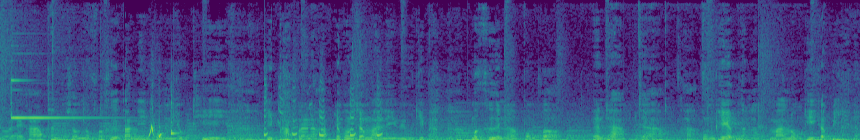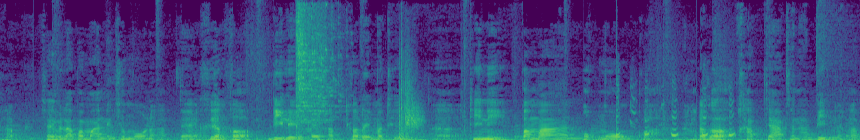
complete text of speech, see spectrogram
สวัสดีครับท่านผู้ชมทุกคนก็คือตอนนี้ผมอยู่ที่ที่พักแล้วนะครับเดี๋ยวผมจะมารีวิวที่พักนะครับ เมื่อคืนนะครับผมก็ เดินทางจากกรุงเทพนะครับมาลงที่กระบี่นะครับใช้เวลาประมาณ 1 ชั่วโมงนะครับแต่เครื่องก็ดีเลย์ไปครับก็เลยมาถึงที่นี่ประมาณ6โมงกว่านะครับแล้วก็ขับจากสนามบินนะครับ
